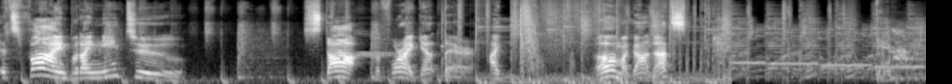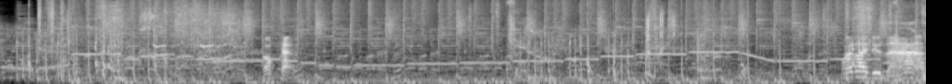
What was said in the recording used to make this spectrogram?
It's fine, but I need to stop before I get there. I... Oh my god, that's... Okay. Why did I do that?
